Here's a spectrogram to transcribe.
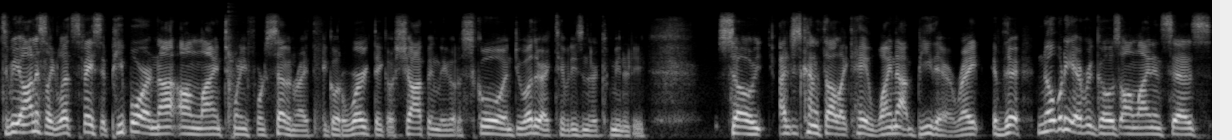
to be honest, like let's face it, people are not online 24/7, right? They go to work, they go shopping, they go to school and do other activities in their community. So I just kind of thought like, hey, why not be there, right? If there nobody ever goes online and says,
